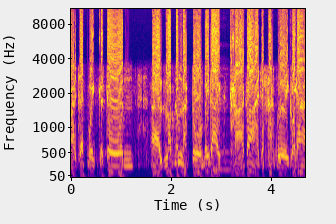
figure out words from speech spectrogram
อาจจะไปกระโจนอ่ารับน้ำหนักตัวไม่ได้ขาก็อาจจะหักเลยก็ได้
